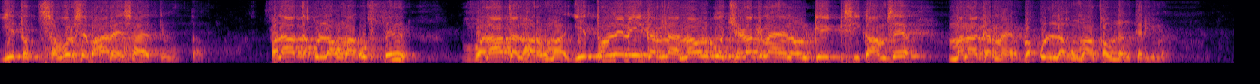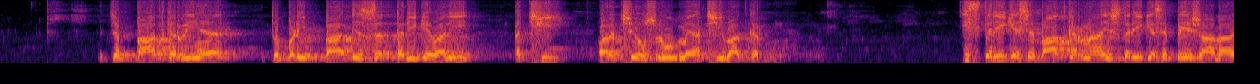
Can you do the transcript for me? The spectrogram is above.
یہ تو تصور سے باہر ہے اس آیت کے مطابق۔ فلا تق اللہ افن ولا تلحرما یہ تم نے نہیں کرنا، نہ ان کو جھڑکنا ہے، نہ ان کے کسی کام سے منع کرنا ہے۔ بک اللہ قول کریم جب بات کر رہی ہیں تو بڑی با عزت طریقے والی اچھی اور اچھے اسلوب میں اچھی بات کرنی ہے۔ اس طریقے سے بات کرنا، اس طریقے سے پیش آنا،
